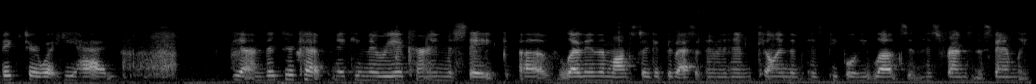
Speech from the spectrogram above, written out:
Victor what he had. Yeah, and Victor kept making the reoccurring mistake of letting the monster get the best of him and him killing the, his people he loves and his friends and his family,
